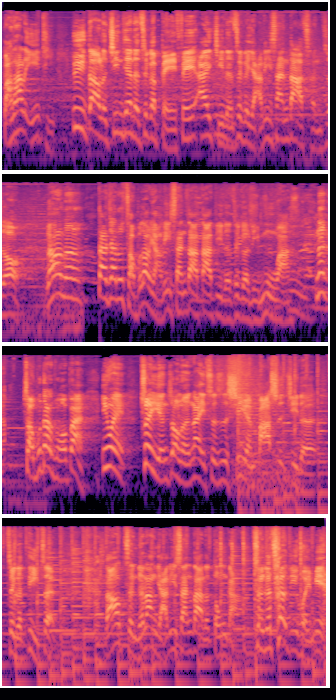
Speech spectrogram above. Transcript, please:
把他的遗体遇到了今天的这个北非埃及的这个亚历山大城之后，然后呢，大家都找不到亚历山大大帝的这个陵墓啊。那找不到怎么办？因为最严重的那一次是西元八世纪的这个地震。然后整个让亚历山大的东港整个彻底毁灭，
